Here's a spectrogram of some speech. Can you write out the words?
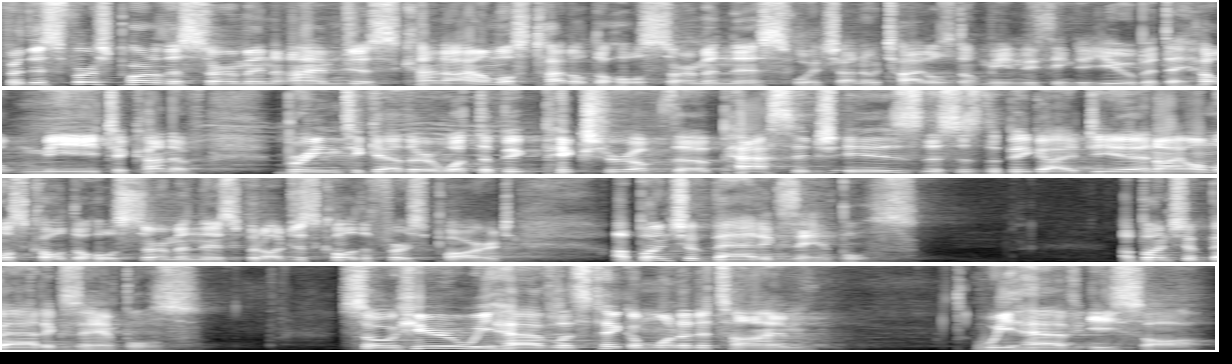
for this first part of the sermon, I'm just kind of, I almost titled the whole sermon this, which I know titles don't mean anything to you, but they help me to kind of bring together what the big picture of the passage is. This is the big idea, and I almost called the whole sermon this, but I'll just call the first part a bunch of bad examples. A bunch of bad examples. So here we have, let's take them one at a time. We have Esau.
